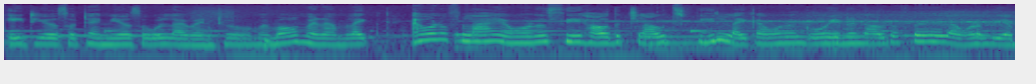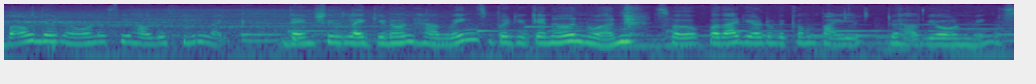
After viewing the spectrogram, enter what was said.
eight years or ten years old, I went to my mom and I'm like, I want to fly. I want to see how the clouds feel like. I want to go in and out of it. I want to be above them. I want to see how they feel like. Then she's like, you don't have wings, but you can earn one. So for that, you have to become pilot to have your own wings.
